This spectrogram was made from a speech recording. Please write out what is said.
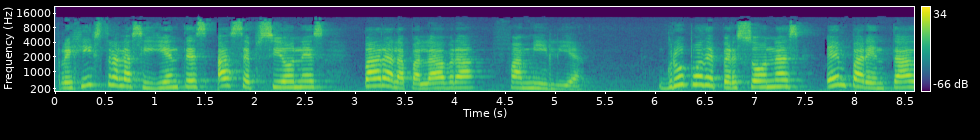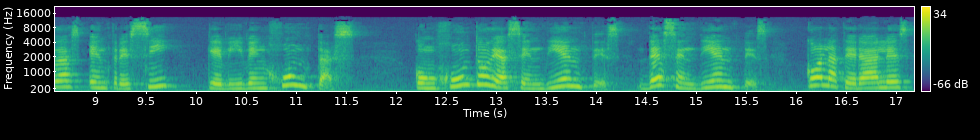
registra las siguientes acepciones para la palabra familia. Grupo de personas emparentadas entre sí que viven juntas. Conjunto de ascendientes, descendientes, colaterales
